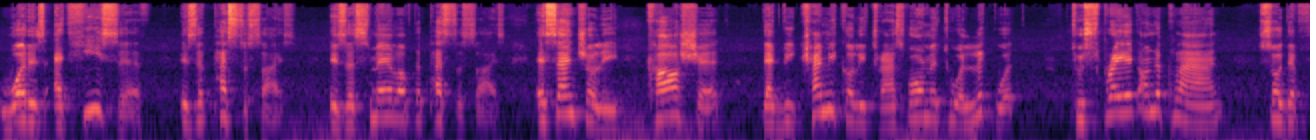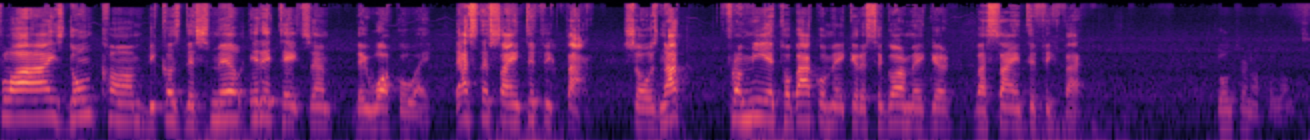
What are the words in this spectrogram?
What is adhesive is the pesticides, is the smell of the pesticides. Essentially, cow shit that we chemically transform it to a liquid to spray it on the plant so the flies don't come because the smell irritates them, they walk away. That's the scientific fact. So it's not from me, a tobacco maker, a cigar maker, but scientific fact. Don't turn off the lights.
